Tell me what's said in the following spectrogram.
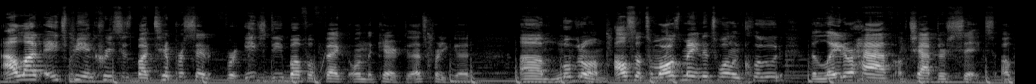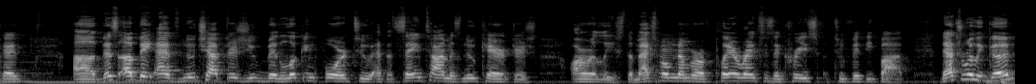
Allied HP increases by 10% for each debuff effect on the character. That's pretty good. Um, moving on. Also, tomorrow's maintenance will include the later half of Chapter 6, okay? Uh, this update adds new chapters you've been looking forward to at the same time as new characters are released. The maximum number of player ranks is increased to 55. That's really good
